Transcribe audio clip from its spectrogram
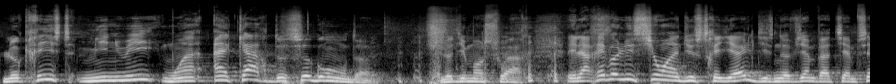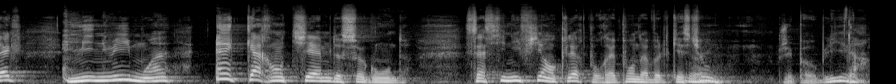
Le Christ, minuit moins un quart de seconde le dimanche soir. Et la révolution industrielle, 19e, 20e siècle, minuit moins un quarantième de seconde. Ça signifie en clair, pour répondre à votre question, j'ai pas oublié. Ah.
